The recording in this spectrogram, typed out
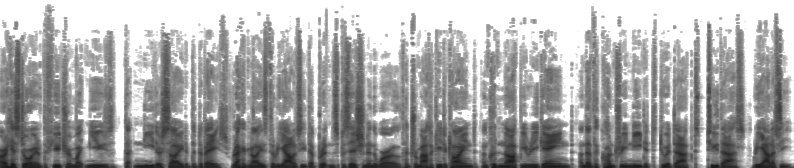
Our historian of the future might muse that neither side of the debate recognised the reality that Britain's position in the world had dramatically declined and could not be regained, and that the country needed to adapt to that reality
